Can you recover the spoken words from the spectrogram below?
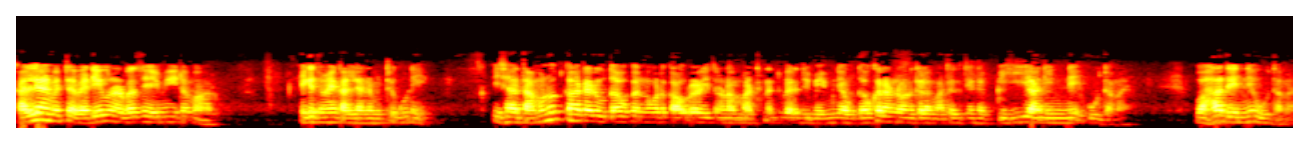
කල්යාණ මිත්‍ය වැඩි වුණාට පස්සේ එමීට මාරු. ඒක තමයි කල්යාණ මිත්‍ය ගුණේ. නිසා තමනුත් කාටර උදව් කරනකොට කවුරු හරි හිතනවා නම් මට නැති වැරදි මේ මිනිහා උදව් කරන්න ඕන කියලා මතක තියෙන පිහි අනින්නේ ඌ තමයි. වහ දෙන්නේ ඌ තමයි.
